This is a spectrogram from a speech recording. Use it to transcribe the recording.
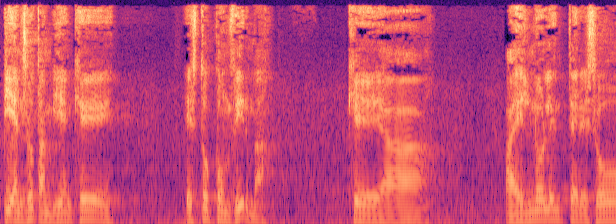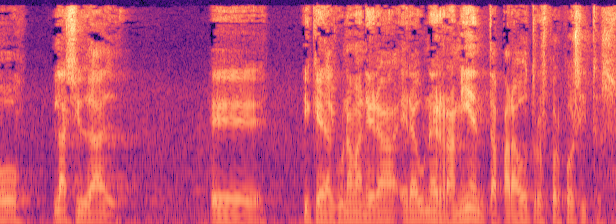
pienso también que esto confirma que a, a, él no le interesó la ciudad. Eh, y que de alguna manera era una herramienta para otros propósitos.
